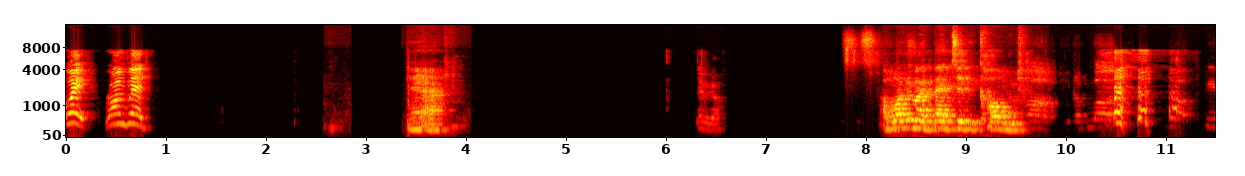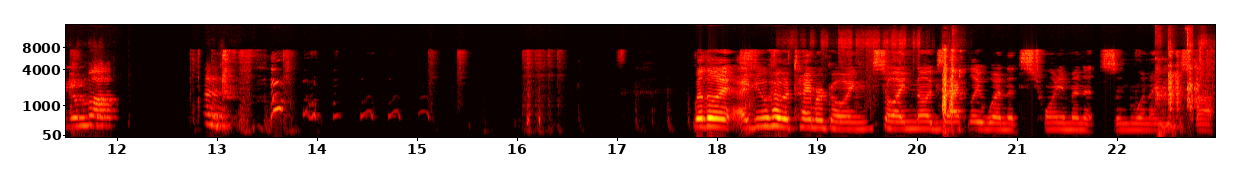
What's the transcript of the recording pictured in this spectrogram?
Wait, wrong bed. Yeah. I wanted my bed to be cold. By the way, I do have a timer going, so I know exactly when it's 20 minutes and when I need to stop.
